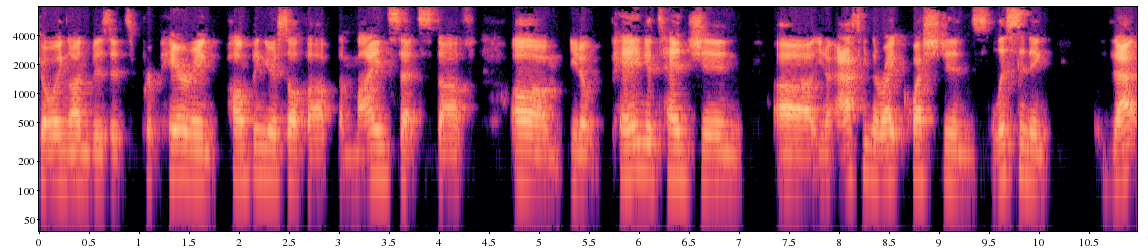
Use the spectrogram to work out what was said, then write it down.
going on visits, preparing, pumping yourself up, the mindset stuff, um, you know, paying attention, uh, you know, asking the right questions, listening. That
